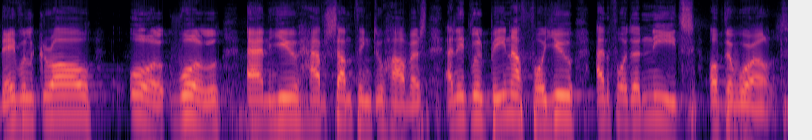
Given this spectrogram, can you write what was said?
they will grow wool, wool and you have something to harvest, and it will be enough for you and for the needs of the world.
